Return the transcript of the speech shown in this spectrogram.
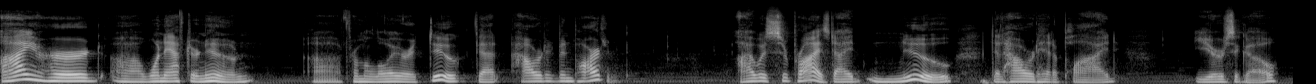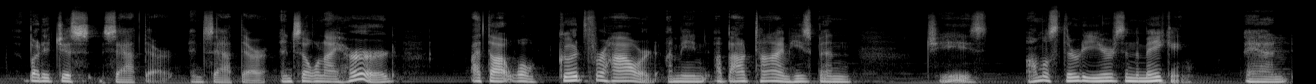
I heard uh, one afternoon uh, from a lawyer at Duke that Howard had been pardoned. I was surprised. I knew that Howard had applied years ago, but it just sat there and sat there. And so when I heard, I thought, well, good for Howard. I mean, about time. He's been, geez, almost 30 years in the making. And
